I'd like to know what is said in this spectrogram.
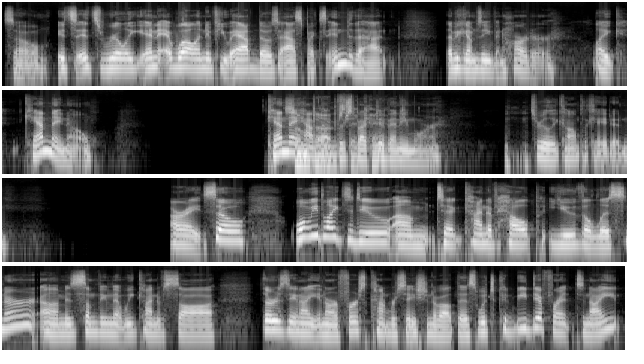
so it's it's really and well, and if you add those aspects into that, that becomes even harder. Like, can they know? Can they have that perspective anymore? it's really complicated. All right. So, what we'd like to do um, to kind of help you, the listener, um, is something that we kind of saw Thursday night in our first conversation about this, which could be different tonight,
